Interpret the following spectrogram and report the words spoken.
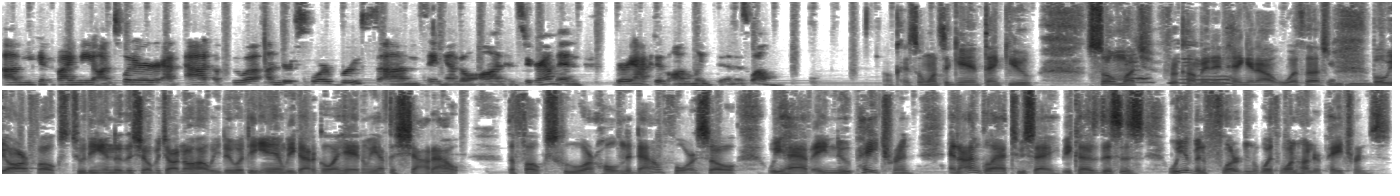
Um, you can find me on Twitter at, at Afua underscore Bruce, um, same handle on Instagram, and very active on LinkedIn as well. Okay. So once again, thank you so much thank for you. coming and hanging out with us. Mm-hmm. But we are folks to the end of the show, but y'all know how we do at the end. We got to go ahead and we have to shout out the folks who are holding it down for us. So we have a new patron and I'm glad to say because this is, we have been flirting with 100 patrons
